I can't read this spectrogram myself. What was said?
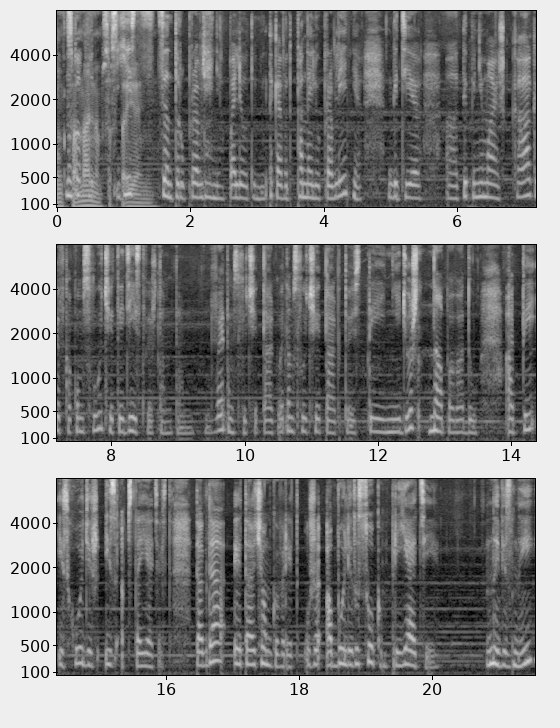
Ну, как функциональном вот состоянии. Есть центр управления полетами, такая вот панель управления, где а, ты понимаешь, как и в каком случае ты действуешь там, там, в этом случае так, в этом случае так. То есть ты не идешь на поводу, а ты исходишь из обстоятельств. Тогда это о чем говорит? Уже о более высоком приятии новизны,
